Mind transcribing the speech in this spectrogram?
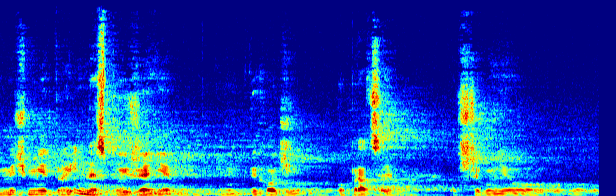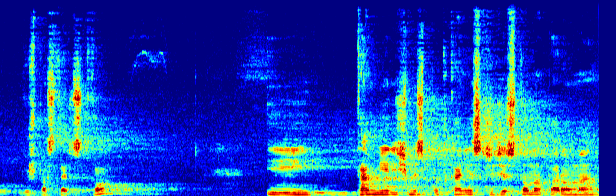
Myśmy mieli trochę inne spojrzenie, gdy chodzi o pracę, szczególnie o, o, o duszpasterstwo. I tam mieliśmy spotkanie z 30 paroma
